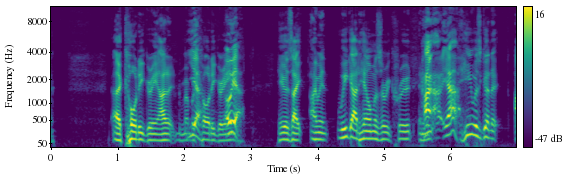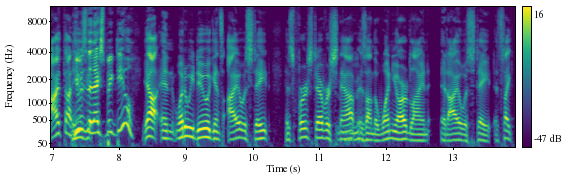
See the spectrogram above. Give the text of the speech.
uh, Cody Green. I remember Yeah. Cody Green. Oh, yeah. He was like, I mean, we got him as a recruit, and we- yeah. he was gonna. I thought He was the next big deal. yeah, and what do we do against Iowa State? His first ever snap Mm-hmm. is on the one yard line at Iowa State. It's like,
